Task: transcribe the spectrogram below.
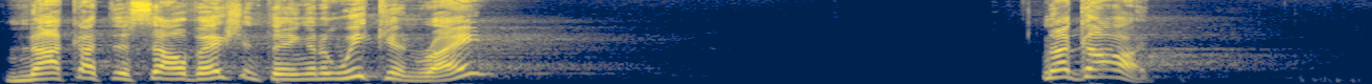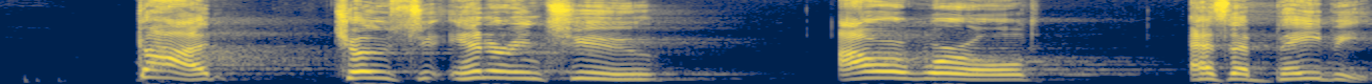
Not got this salvation thing in a weekend, right? Not God. God chose to enter into our world as a baby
